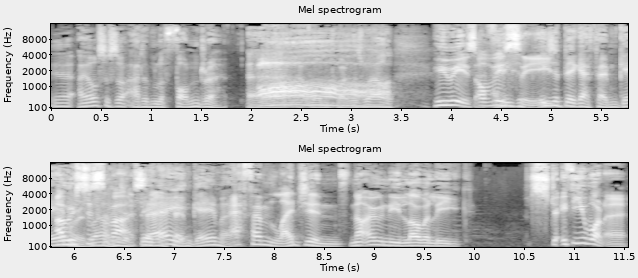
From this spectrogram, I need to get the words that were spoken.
Yeah, I also saw Adam Le Fondre uh, at one point as well. Who is He's a, obviously? he's a big FM gamer. I was as just well. about to he's a big say FM gamer. FM legend. Not only lower league. If you want a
